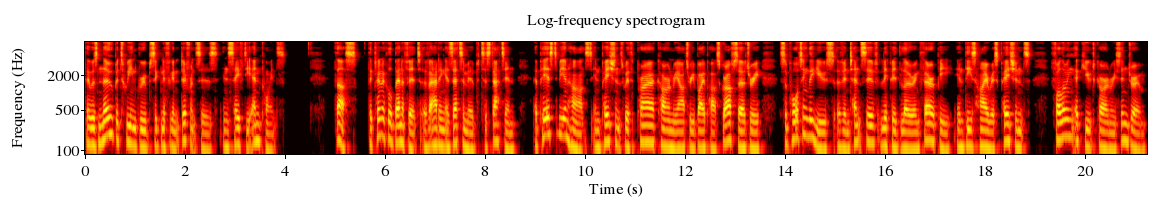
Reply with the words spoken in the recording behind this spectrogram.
There was no between group significant differences in safety endpoints. Thus, the clinical benefit of adding ezetimibe to statin appears to be enhanced in patients with prior coronary artery bypass graft surgery, supporting the use of intensive lipid lowering therapy in these high risk patients following acute coronary syndrome.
